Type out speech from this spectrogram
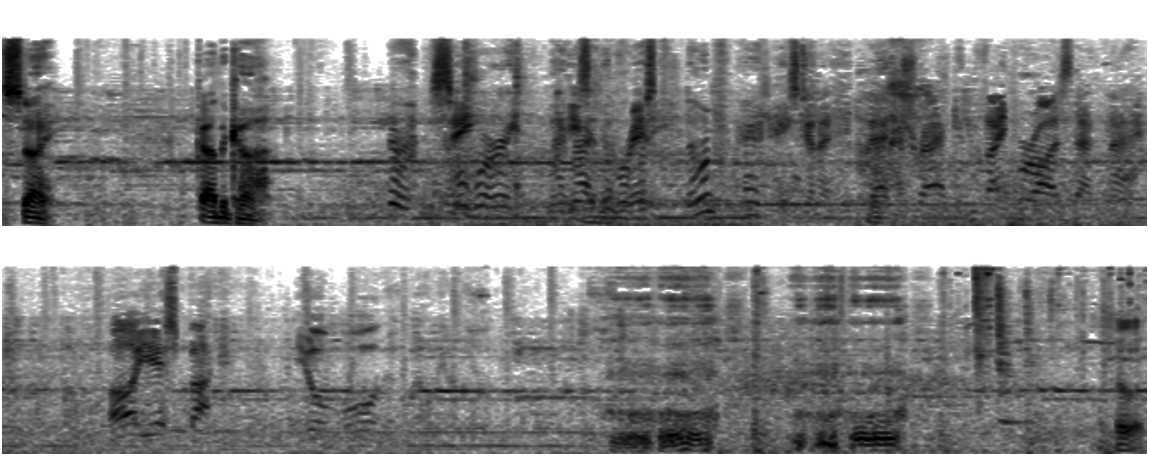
Stay. Guard the car. See? Don't worry. He's in the rest. Don't fret. He's gonna hit that track and vaporize that Mac. Oh yes, Buck. You're more than welcome. fill up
